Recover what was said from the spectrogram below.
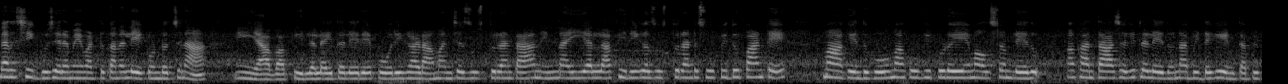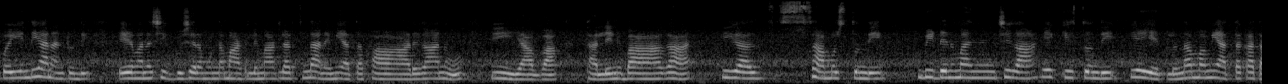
నాకు సిగ్గు శరం ఏమట్టుకన్నా లేకుండా వచ్చినా ఈ అవ్వ పిల్లలైతే లేరే పోరిగాడ? మంచిగా చూస్తురంట. నిన్న అయ్యల్లా ఫ్రీగా చూస్తురంట చూపిద్దుపా అంటే మాకెందుకు? మాకు ఇప్పుడు ఏం అవసరం లేదు. మాకు అంత ఆశ గిట్ల లేదు. నా బిడ్డకి ఏం తప్పిపోయింది అని అంటుంది. ఏమైనా సిగ్గు శరం ఉన్న మాటలే మాట్లాడుతుందా అని మీ అత్త పాడుగాను. ఈ అవ్వ తల్లిని బాగా ఇక సమరుస్తుంది బిడ్డను మంచిగా ఎక్కిస్తుంది. ఏ ఎట్లుందమ్మా మీ అత్త కథ?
